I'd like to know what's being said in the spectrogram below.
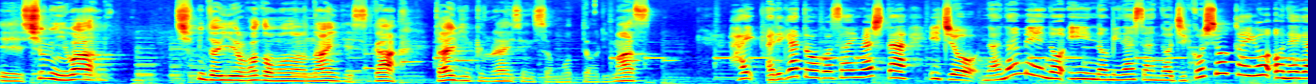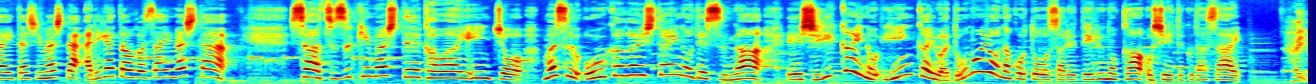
えー、趣味は趣味と言えるほどものはないですがダイビングのライセンスを持っております。はいありがとうございました。以上7名の委員の皆さんの自己紹介をお願いいたしました。ありがとうございました。さあ続きまして河合委員長まずお伺いしたいのですが、えー、市議会の委員会はどのようなことをされているのか教えてください。はい、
